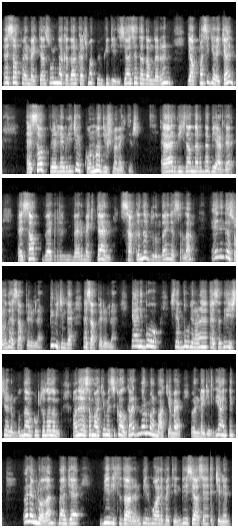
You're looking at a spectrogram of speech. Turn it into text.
hesap vermekten sonuna kadar kaçmak mümkün değil. Siyaset adamlarının yapması gereken hesap verilebilecek konuma düşmemektir. Eğer vicdanlarında bir yerde hesap ver, vermekten sakınır durumdaysalar eninde sonunda hesap verirler. Bir biçimde hesap verirler. Yani bu işte bugün anayasa değiştirelim, bundan kurtulalım. Anayasa mahkemesi kalkar, normal mahkeme önüne gelir. Yani önemli olan bence bir iktidarın, bir muhalefetin, bir siyasetçinin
